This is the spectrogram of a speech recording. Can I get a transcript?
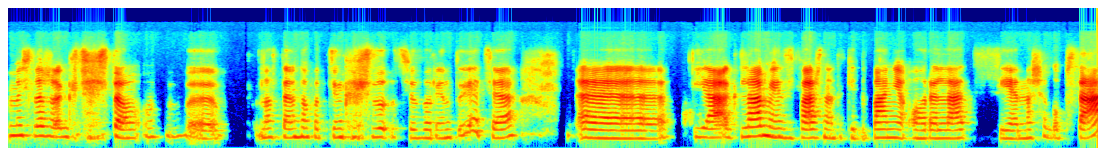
myślę, że gdzieś tam w następnych odcinkach się, zorientujecie, e, jak dla mnie jest ważne takie dbanie o relacje naszego psa,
